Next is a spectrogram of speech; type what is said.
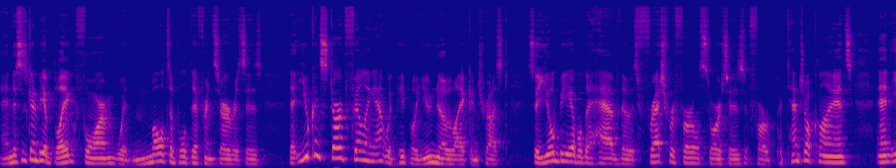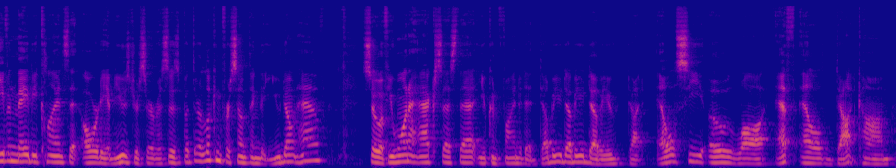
And this is going to be a blank form with multiple different services that you can start filling out with people you know, like, and trust. So you'll be able to have those fresh referral sources for potential clients and even maybe clients that already have used your services, but they're looking for something that you don't have. So if you want to access that, you can find it at www.lcolawfl.com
